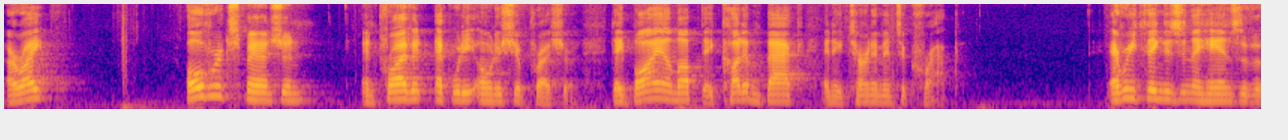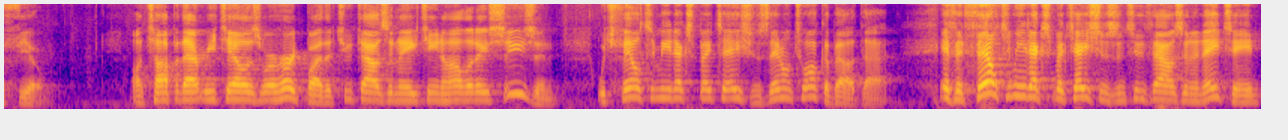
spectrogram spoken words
all right? Overexpansion and private equity ownership pressure. They buy them up, they cut them back, and they turn them into crap. Everything is in the hands of a few. On top of that, retailers were hurt by the 2018 holiday season, which failed to meet expectations. They don't talk about that. If it failed to meet expectations in 2018,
